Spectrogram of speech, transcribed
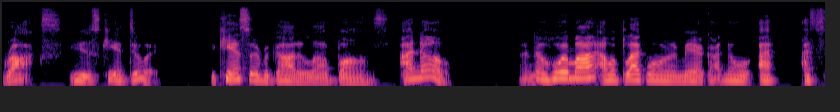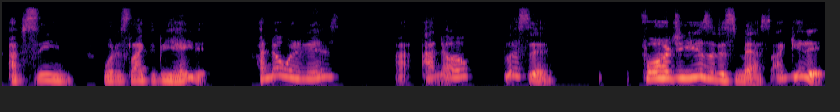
rocks. You just can't do it. You can't serve a god and lob bombs. I know. I know. Who am i? I'm a black woman in america. I know i, I i've seen what it's like to be hated. I know what it is. I, I know. Listen 400 years of this mess. I get it.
